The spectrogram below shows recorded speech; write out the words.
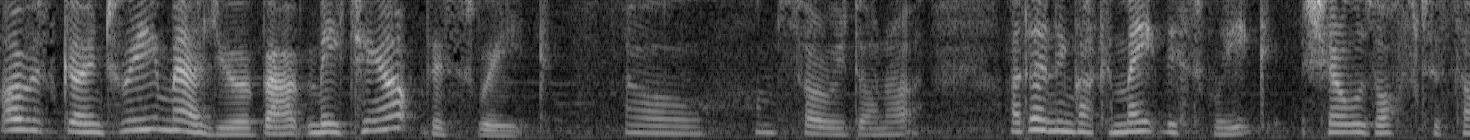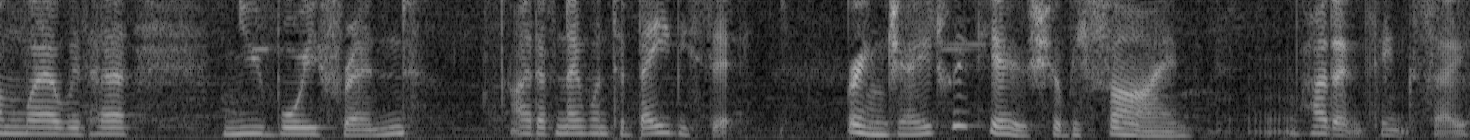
I was going to email you about meeting up this week. Oh, I'm sorry, Donna. I don't think I can make this week. Cheryl's off to somewhere with her new boyfriend. I'd have no one to babysit. Bring Jade with you. She'll be fine. I don't think so.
